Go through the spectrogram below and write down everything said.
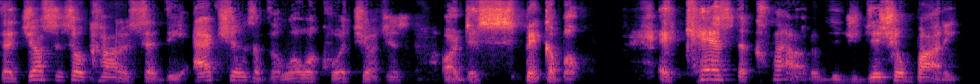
that Justice O'Connor said the actions of the lower court judges are despicable. It cast a cloud of the judicial body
